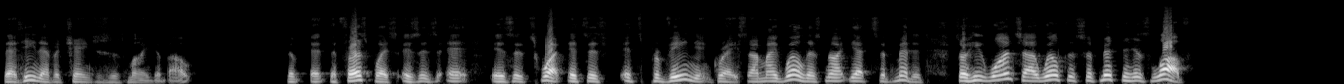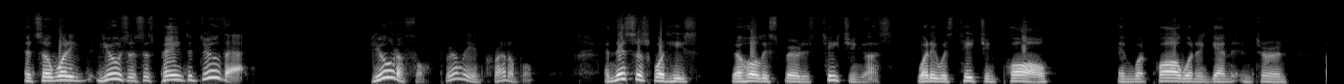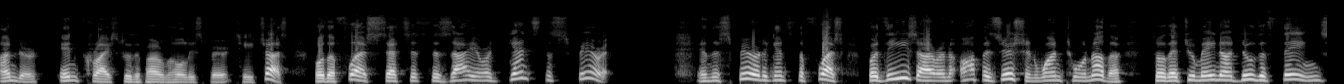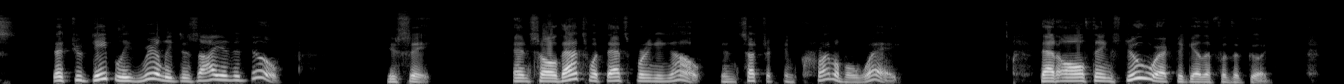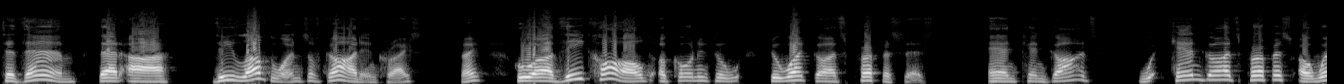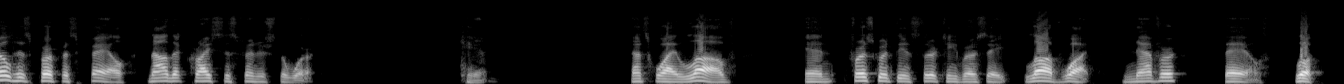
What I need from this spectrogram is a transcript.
that he never changes his mind about. The, the first place is, is, is it's what? It's, it's, it's prevenient grace. Uh, my will has not yet submitted. So he wants our will to submit to his love. And so what he uses is pain to do that. Beautiful, really incredible. And this is what he's the Holy Spirit is teaching us, what he was teaching Paul, and what Paul would again in turn under in Christ through the power of the Holy Spirit teach us. For the flesh sets its desire against the spirit, and the spirit against the flesh. For these are in opposition one to another, so that you may not do the things that you deeply really desire to do. You see. And so that's what that's bringing out in such an incredible way that all things do work together for the good to them that are the loved ones of God in Christ, right? Who are the called according to, to what God's purpose is. And can God's can God's purpose or will his purpose fail now that Christ has finished the work? Can't. That's why love in 1 Corinthians 13, verse 8, love what? Never fails. Look,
